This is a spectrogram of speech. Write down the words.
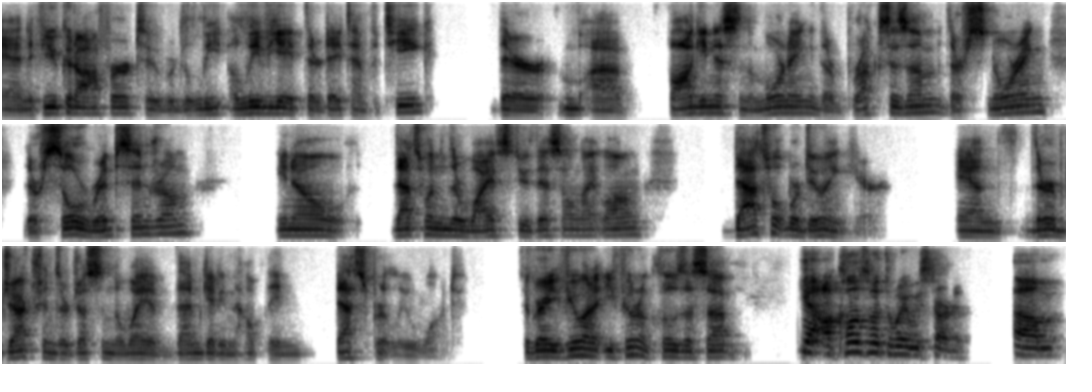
And if you could offer to alleviate their daytime fatigue, their uh, fogginess in the morning, their bruxism, their snoring, their sore rib syndrome, you know, that's when their wives do this all night long. That's what we're doing here. And their objections are just in the way of them getting the help they desperately want. So Greg, if you want to, if you want to close us up. Yeah, I'll close with the way we started. Um,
